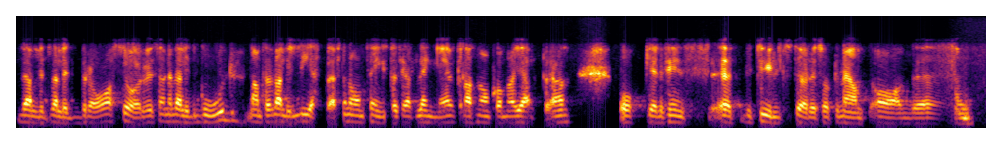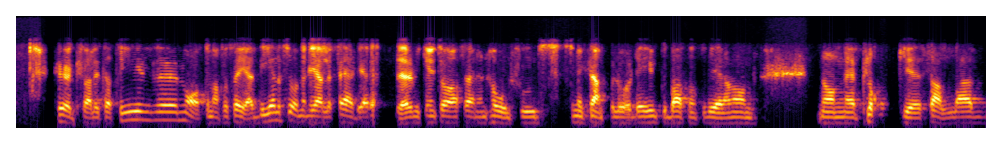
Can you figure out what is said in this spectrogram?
väldigt, väldigt bra. Servicen är väldigt god. Man behöver aldrig leta efter någonting speciellt länge utan att någon kommer och hjälper en. Och eh, det finns ett betydligt större sortiment av eh, högkvalitativ mat om man får säga. Dels så när det gäller färdiga rätter. Vi kan ju ta affären Whole Foods som exempel. Och det är ju inte bara att de serverar någon någon plocksallad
